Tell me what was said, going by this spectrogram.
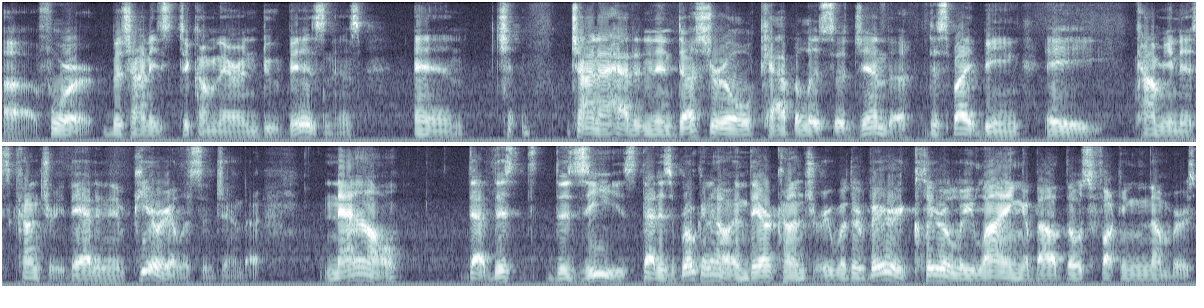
uh, for the Chinese to come there and do business, and Ch- China had an industrial capitalist agenda despite being a communist country. They had an imperialist agenda. Now that this disease that is broken out in their country, where they're very clearly lying about those fucking numbers,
